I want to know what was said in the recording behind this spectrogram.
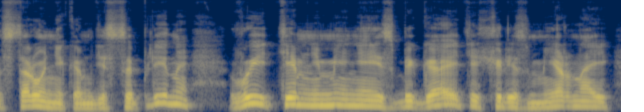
сторонником дисциплины, вы, тем не менее, избегаете чрезмерной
